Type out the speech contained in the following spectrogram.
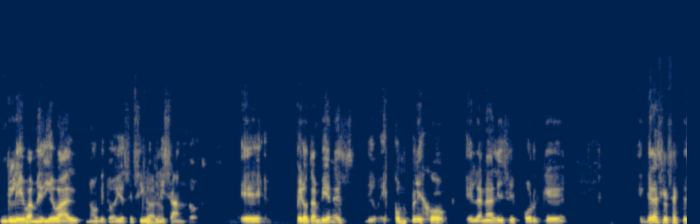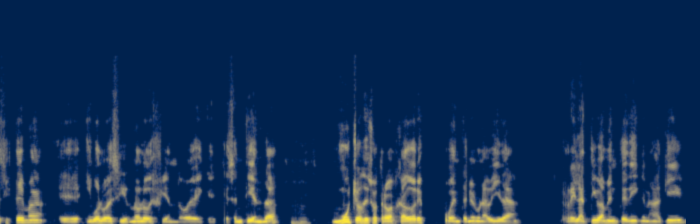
gleba medieval ¿no? que todavía se sigue utilizando. pero también es, es complejo el análisis porque eh, gracias a este sistema, eh, y vuelvo a decir, no lo defiendo, eh, que, se entienda, muchos de esos trabajadores pueden tener una vida relativamente digna aquí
